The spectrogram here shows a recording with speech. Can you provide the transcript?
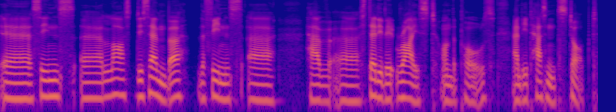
Uh, since uh, last December, the Finns uh, have uh, steadily rised on the polls, and it hasn't stopped.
